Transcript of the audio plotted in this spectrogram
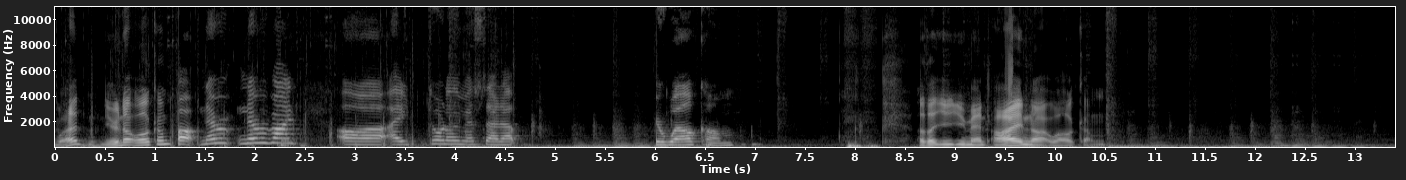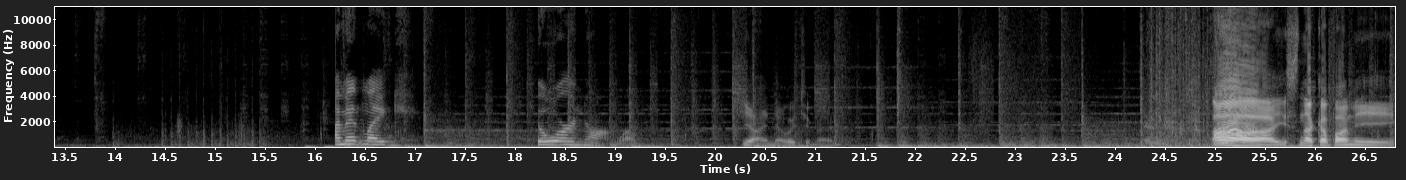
what? You're not welcome? Oh, never, never mind. Uh, I totally messed that up. You're welcome. I thought you, you meant I'm not welcome. I meant like, you're not welcome. Yeah, I know what you meant. Ah, you snuck up on me.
